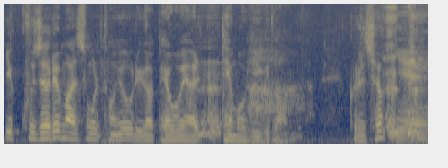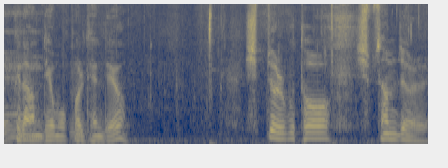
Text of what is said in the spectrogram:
이 구절의 말씀을 통해 우리가 배워야 할 대목이기도 합니다. 그렇죠? 예. 그 다음 대목 볼 텐데요. 10절부터 13절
